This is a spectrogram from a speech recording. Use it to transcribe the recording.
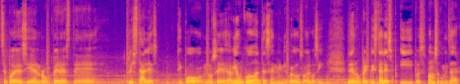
se puede decir, en romper este cristales, tipo, no sé, había un juego antes en minijuegos o algo así, de romper cristales y pues vamos a comenzar.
